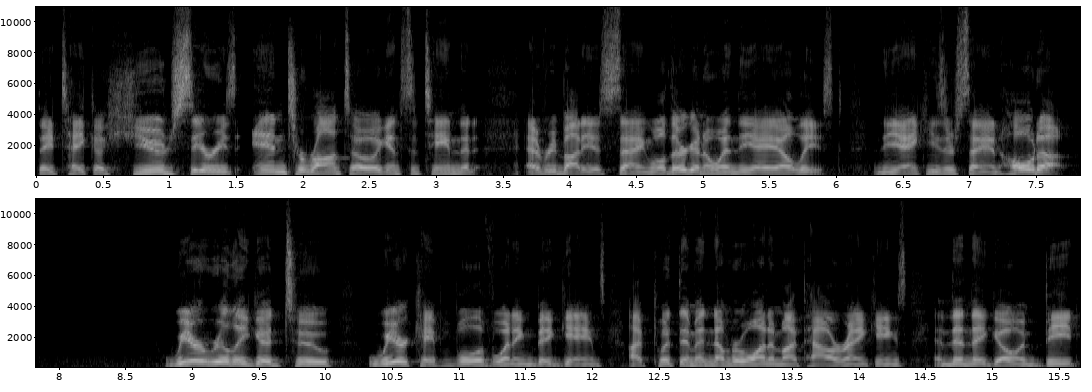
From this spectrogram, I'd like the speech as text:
They take a huge series in Toronto against a team that everybody is saying, well, they're going to win the AL East. And the Yankees are saying, hold up. We're really good too. We're capable of winning big games. I put them at number one in my power rankings, and then they go and beat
